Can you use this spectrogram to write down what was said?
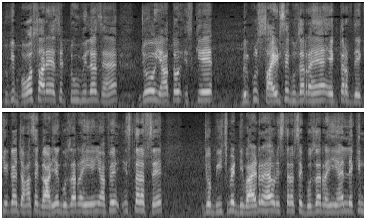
क्योंकि बहुत सारे ऐसे टू व्हीलर्स हैं जो या तो इसके बिल्कुल साइड से गुजर रहे हैं, एक तरफ़ देखिएगा जहाँ से गाड़ियाँ गुजर रही हैं या फिर इस तरफ़ से जो बीच में डिवाइडर है और इस तरफ़ से गुजर रही है, लेकिन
